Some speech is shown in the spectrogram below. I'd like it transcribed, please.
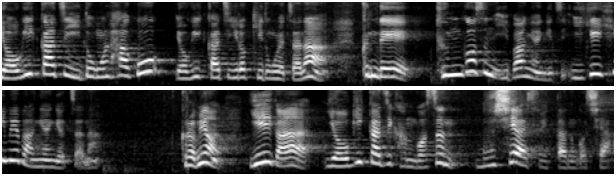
여기까지 이동을 하고 여기까지 이렇게 이동을 했잖아. 근데 든 것은 이 방향이지. 이게 힘의 방향이었잖아. 그러면 얘가 여기까지 간 것은 무시할 수 있다는 것이야.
